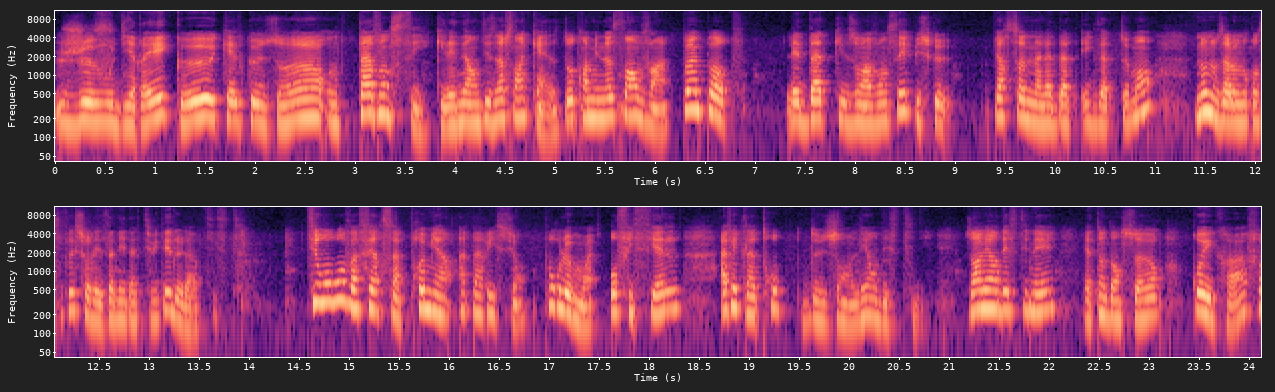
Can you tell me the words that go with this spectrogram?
je vous dirai que quelques-uns ont avancé, qu'il est né en 1915, d'autres en 1920. Peu importe les dates qu'ils ont avancées, puisque personne n'a la date exactement, nous, nous allons nous concentrer sur les années d'activité de l'artiste. Tiroro va faire sa première apparition, pour le moins officielle, avec la troupe de Jean-Léon Destiné. Jean-Léon Destiné est un danseur, chorégraphe,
